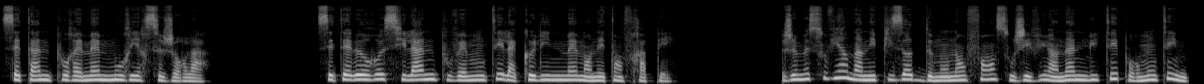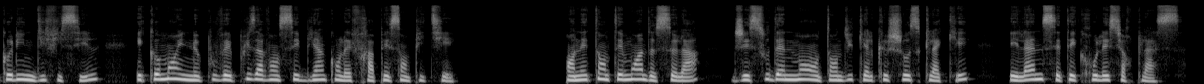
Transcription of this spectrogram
cet âne pourrait même mourir ce jour-là. C'était heureux si l'âne pouvait monter la colline même en étant frappé. Je me souviens d'un épisode de mon enfance où j'ai vu un âne lutter pour monter une colline difficile, et comment il ne pouvait plus avancer bien qu'on l'ait frappé sans pitié. En étant témoin de cela, j'ai soudainement entendu quelque chose claquer, et l'âne s'est écroulé sur place.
